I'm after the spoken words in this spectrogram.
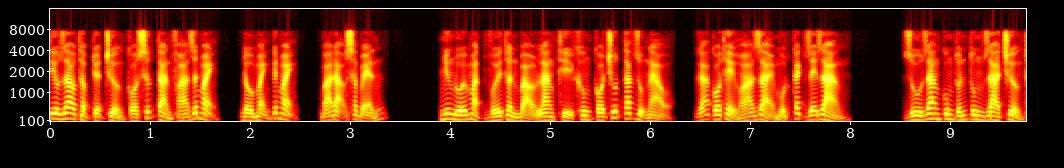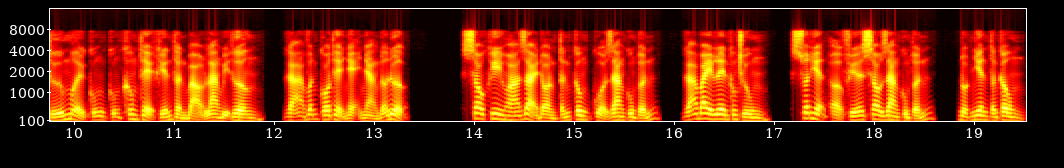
tiêu giao thập tuyệt trưởng có sức tàn phá rất mạnh, đầu mạnh kết mạnh, bá đạo sắc bén. Nhưng đối mặt với thần bảo lang thì không có chút tác dụng nào, gã có thể hóa giải một cách dễ dàng. Dù giang cung tuấn tung ra trưởng thứ mười cũng cũng không thể khiến thần bảo lang bị thương, gã vẫn có thể nhẹ nhàng đỡ được. Sau khi hóa giải đòn tấn công của giang cung tuấn, gã bay lên không trung, xuất hiện ở phía sau giang cung tuấn, đột nhiên tấn công,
